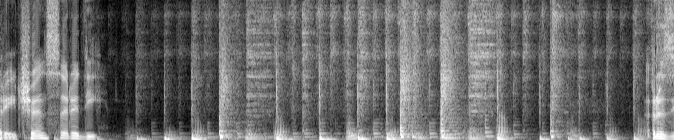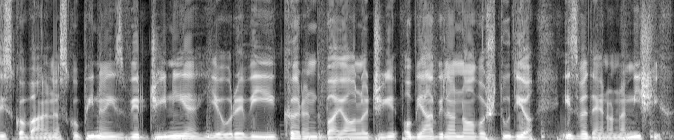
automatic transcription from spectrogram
Sreče se redi. Raziskovalna skupina iz Virginije je v reviji Current Biology objavila novo študijo, izvedeno na miših,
